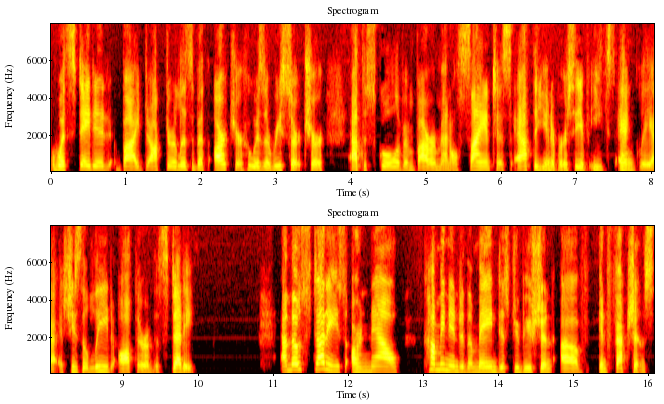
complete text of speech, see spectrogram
was stated by Dr. Elizabeth Archer, who is a researcher at the School of Environmental Scientists at the University of East Anglia. And she's the lead author of the study. And those studies are now coming into the main distribution of infections.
